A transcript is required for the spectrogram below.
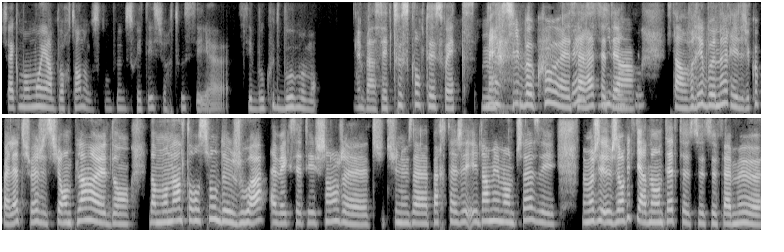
chaque moment est important. Donc, ce qu'on peut me souhaiter surtout, c'est euh, beaucoup de beaux moments. Eh ben, c'est tout ce qu'on te souhaite. Merci beaucoup, euh, Sarah. C'était un, un vrai bonheur. Et du coup, bah là, tu vois, je suis en plein euh, dans, dans mon intention de joie avec cet échange. Euh, tu, tu nous as partagé énormément de choses. Et bah, moi, j'ai envie de garder en tête ce, ce, fameux,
